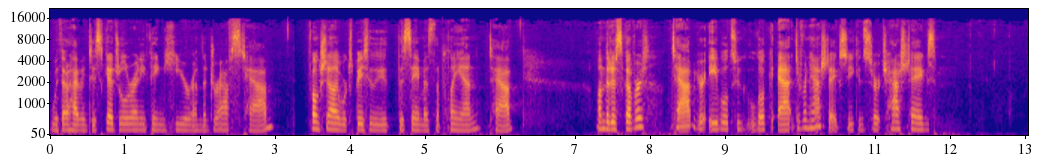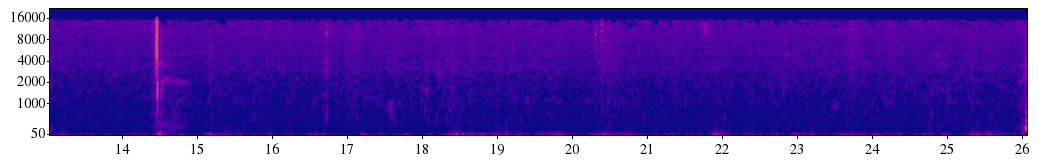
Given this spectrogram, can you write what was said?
without having to schedule or anything here on the Drafts tab. Functionality works basically the same as the Plan tab. On the Discover tab, you're able to look at different hashtags. So you can search hashtags and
